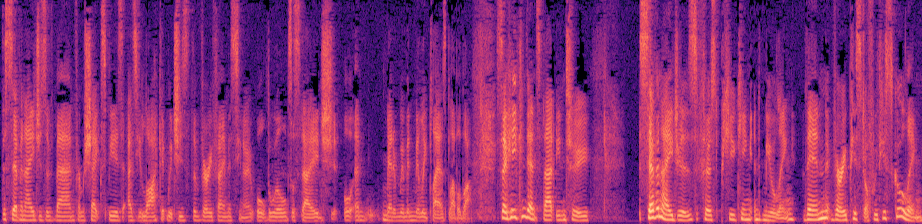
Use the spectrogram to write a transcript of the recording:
the Seven Ages of Man from Shakespeare's As You Like It, which is the very famous, you know, all the world's a stage, all, and men and women, Millie players, blah blah blah. So he condensed that into Seven ages, first puking and muling, then very pissed off with your schooling,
